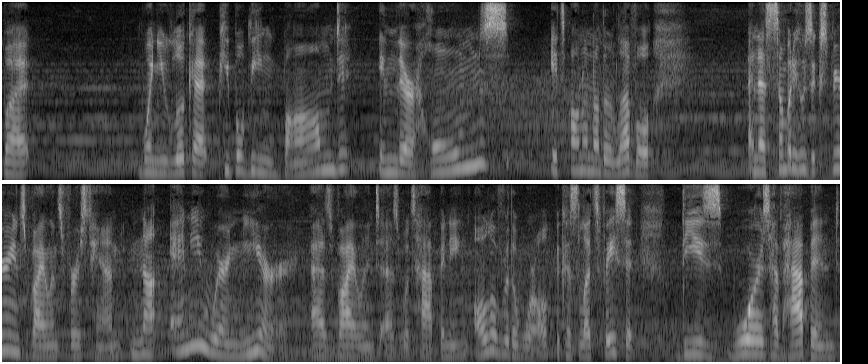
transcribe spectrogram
but when you look at people being bombed in their homes, it's on another level. And as somebody who's experienced violence firsthand, not anywhere near as violent as what's happening all over the world, because let's face it, these wars have happened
